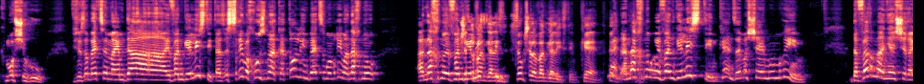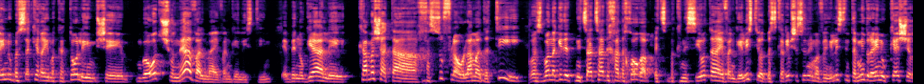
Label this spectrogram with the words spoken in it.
כמו שהוא, ושזו בעצם העמדה האוונגליסטית, אז 20% אחוז מהקתולים בעצם אומרים אנחנו אנחנו אוונגליסטים. סוג של אוונגליסטים, כן. כן, אנחנו אוונגליסטים, כן, זה מה שהם אומרים. דבר מעניין שראינו בסקר עם הקתולים, שמאוד שונה אבל מהאוונגליסטים, בנוגע לכמה שאתה חשוף לעולם הדתי, אז בוא נגיד את נצעד צעד אחד אחורה, בכנסיות האוונגליסטיות, בסקרים שעשינו עם האוונגליסטים, תמיד ראינו קשר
